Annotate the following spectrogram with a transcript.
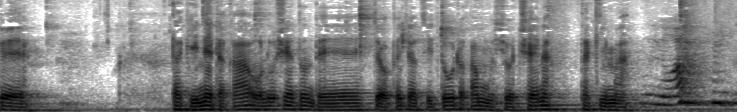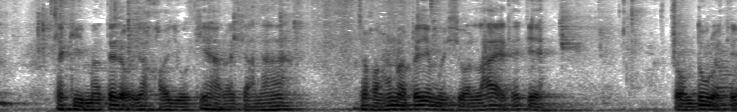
kia. Ta kỳ này ta cá ô lô sen tôn thế chỗ bây giờ chỉ tu ta cá một số chế nè ta kỳ mà. Ta kỳ mà tới rồi, giờ khỏi vô kia rồi chả nè cho còn hôm nào bây giờ một số lái thế chị trộn tu rồi chị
